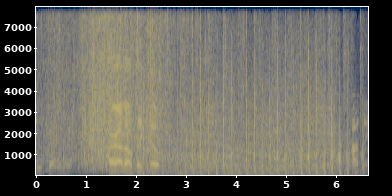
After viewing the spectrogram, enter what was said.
just got one up. Alright, I'll take it out. God damn.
